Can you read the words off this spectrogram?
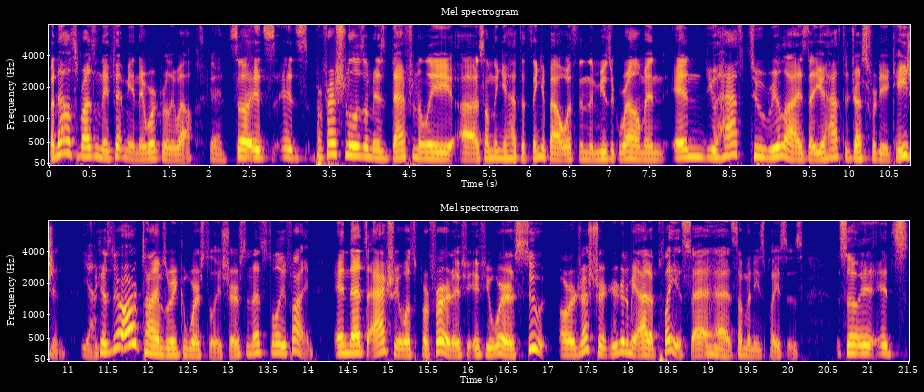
But now it's surprisingly they fit me and they work really well. It's Good. So it's it's professionalism is definitely uh, something you have to think about within the music realm, and and you have to realize that you have to dress for the occasion. Yeah. Because there are times where you can wear silly shirts, and that's totally fine. And that's actually what's preferred. If if you wear a suit or a dress shirt, you're going to be out of place at, Mm. at some of these places. So it, it's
